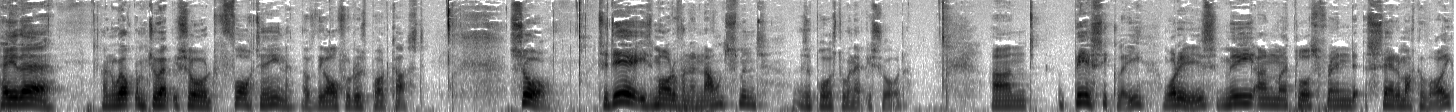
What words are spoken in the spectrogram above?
Hey there, and welcome to episode 14 of the All for Us podcast. So, today is more of an announcement as opposed to an episode. And basically, what it is, me and my close friend Sarah McAvoy,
